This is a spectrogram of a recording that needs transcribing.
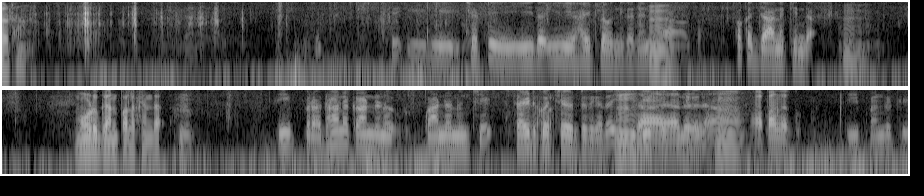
చూడండి. ఈ- చెట్టు ఈ ఈ హైట్లో ఉంది కదండి? ఒక జాన కింద. మూడు గణపల కింద. ఈ ప్రధాన కాండ కాండ నుంచి సైడ్కి వచ్చే ఉంటుంది కదా ఈ. లీఫ్ వచ్చింది కదా ఆ, పంగకు ఈ పంగకి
